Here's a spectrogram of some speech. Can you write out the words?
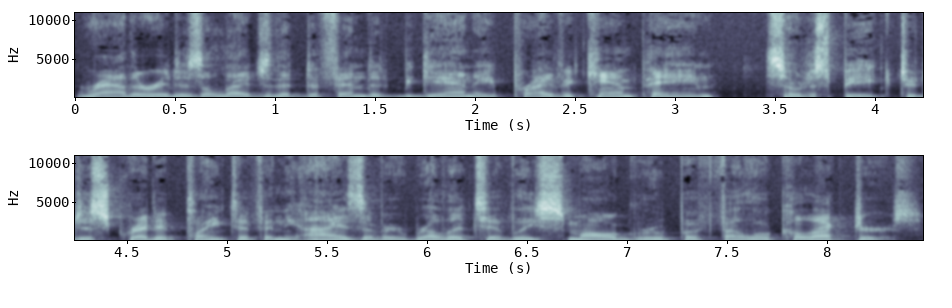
Rather, it is alleged that defendant began a private campaign, so to speak, to discredit plaintiff in the eyes of a relatively small group of fellow collectors.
